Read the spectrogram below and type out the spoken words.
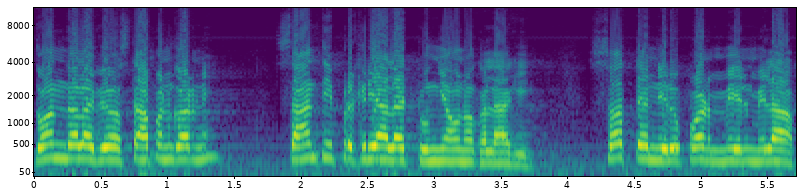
द्वन्द्वलाई व्यवस्थापन गर्ने शान्ति प्रक्रियालाई टुङ्ग्याउनको लागि सत्य निरूपण मेलमिलाप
